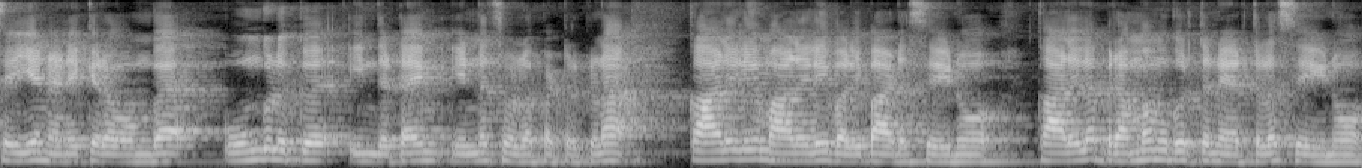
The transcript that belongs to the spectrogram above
செய்ய நினைக்கிறவங்க உங்களுக்கு இந்த டைம் என்ன சொல்லப்பட்டிருக்குன்னா காலையிலையும் மாலையிலையும் வழிபாடு செய்யணும். காலையில் பிரம்ம முகூர்த்த நேரத்தில் செய்யணும்.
